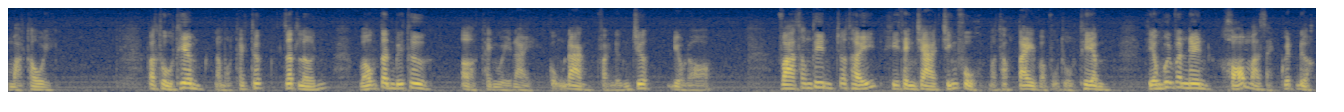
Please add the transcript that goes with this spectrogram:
mà thôi. Và Thủ Thiêm là một thách thức rất lớn và ông Tân Bí Thư ở thành ủy này cũng đang phải đứng trước điều đó. Và thông tin cho thấy khi thanh tra chính phủ mà thọc tay vào vụ Thủ Thiêm thì ông Nguyễn Văn Nên khó mà giải quyết được.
